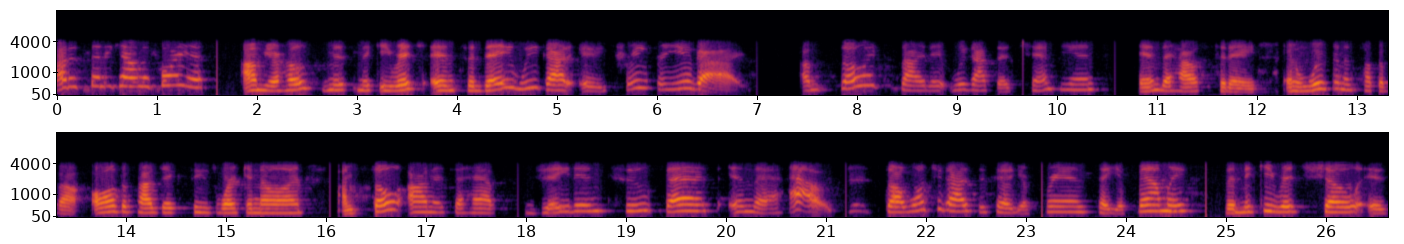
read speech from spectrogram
out of sunny California. I'm your host, Miss Nikki Rich, and today we got a treat for you guys. I'm so excited. We got the champion in the house today, and we're going to talk about all the projects he's working on. I'm so honored to have Jaiden Too Fast in the house. So I want you guys to tell your friends, tell your family. The Nikki Rich Show is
